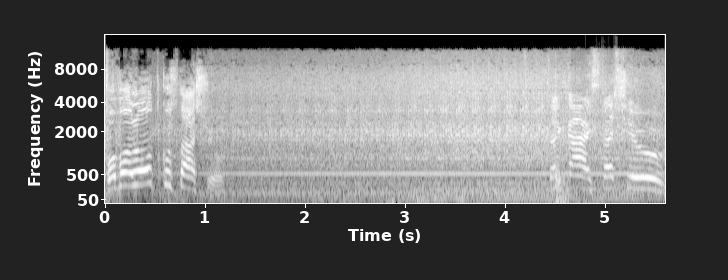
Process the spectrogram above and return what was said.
Powolutku, Stasiu. Czekaj, Stasiu!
